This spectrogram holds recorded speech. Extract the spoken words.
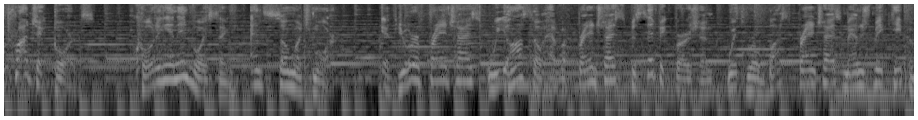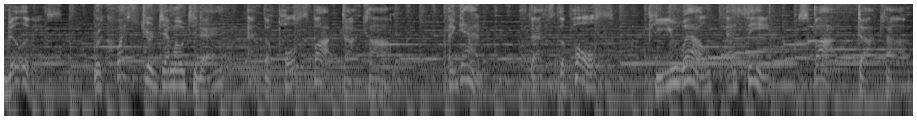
project boards, quoting and invoicing, and so much more. If you're a franchise, we also have a franchise specific version with robust franchise management capabilities. Request your demo today at thepulsespot.com. Again, that's the pulse, P U L S E, spot.com.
